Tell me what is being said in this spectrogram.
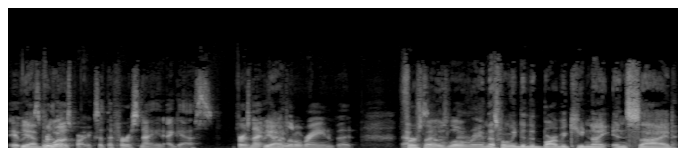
it was yeah, for the most part except the first night i guess first night we yeah. had a little rain but First night was a little rain. That's when we did the barbecue night inside,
